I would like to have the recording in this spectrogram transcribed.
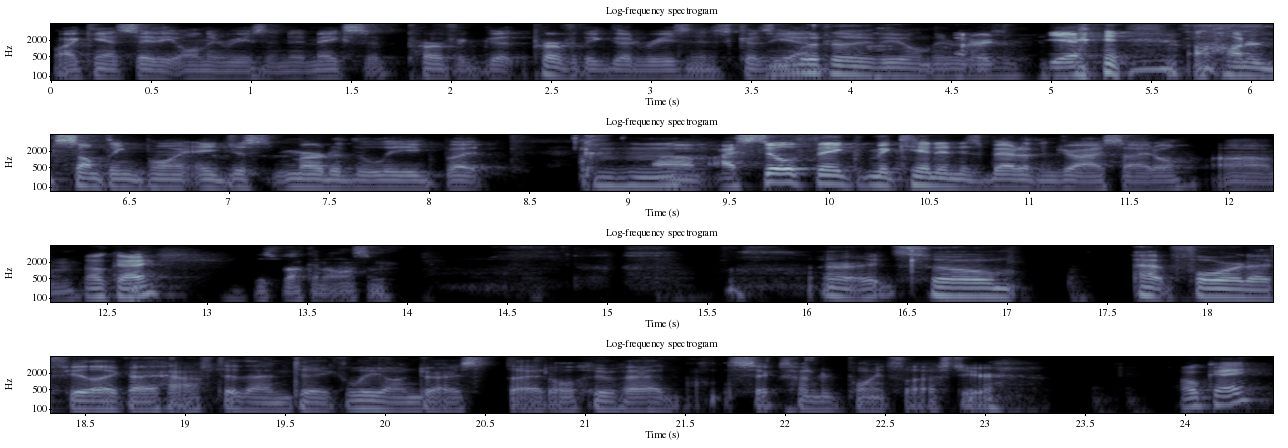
Well, I can't say the only reason. It makes a perfect good, perfectly good reason is because he had Literally the only reason. yeah, a hundred something point. He just murdered the league, but Mhm. um, I still think McKinnon is better than Draisaitl. Um, Okay. He's fucking awesome. All right. So at Ford, I feel like I have to then take Leon Draisaitl, who had 600 points last year. Okay.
